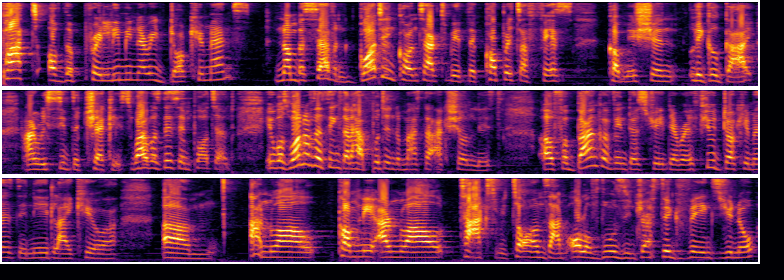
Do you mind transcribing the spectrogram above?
part of the preliminary documents Number seven, got in contact with the Corporate Affairs Commission legal guy and received the checklist. Why was this important? It was one of the things that I have put in the master action list. Uh, for Bank of Industry, there are a few documents they need like your um, annual company annual tax returns and all of those interesting things, you know.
